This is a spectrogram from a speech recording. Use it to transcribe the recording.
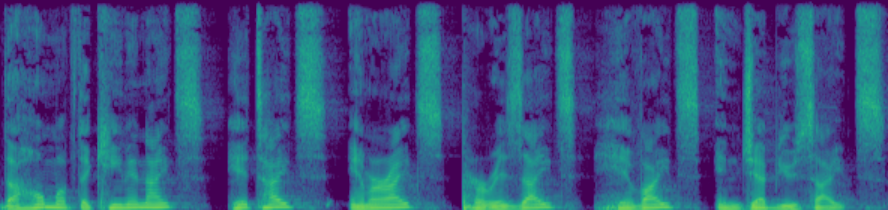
the home of the Canaanites, Hittites, Amorites, Perizzites, Hivites, and Jebusites.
